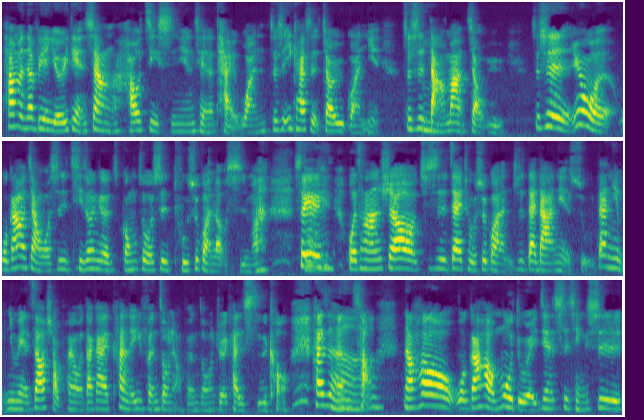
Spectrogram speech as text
他们那边有一点像好几十年前的台。台湾就是一开始的教育观念就是打骂教育，嗯、就是因为我我刚刚讲我是其中一个工作是图书馆老师嘛，所以我常常需要就是在图书馆就是带大家念书。但你你们也知道，小朋友大概看了一分钟两分钟就会开始失控，开始很吵。嗯、然后我刚好目睹了一件事情，是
